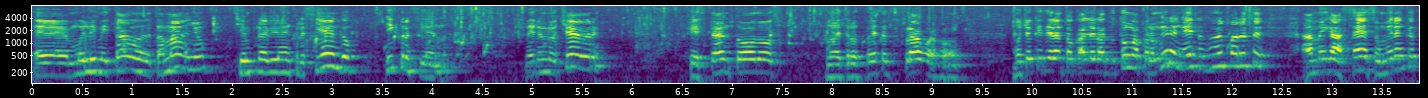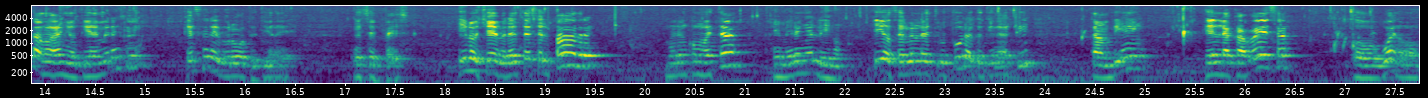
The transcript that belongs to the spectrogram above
eh, muy limitado de tamaño. Siempre viven creciendo y creciendo. Miren lo chévere que están todos nuestros peces flower home. Muchos quisieran tocarle la tutuma, pero miren esto, eso se parece a megaceso. Miren qué tamaño tiene, miren qué, qué cerebrote tiene ese pez. Y lo chévere, este es el padre Miren cómo está y miren el hijo. Y observen la estructura que tiene aquí. También en la cabeza, o bueno,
